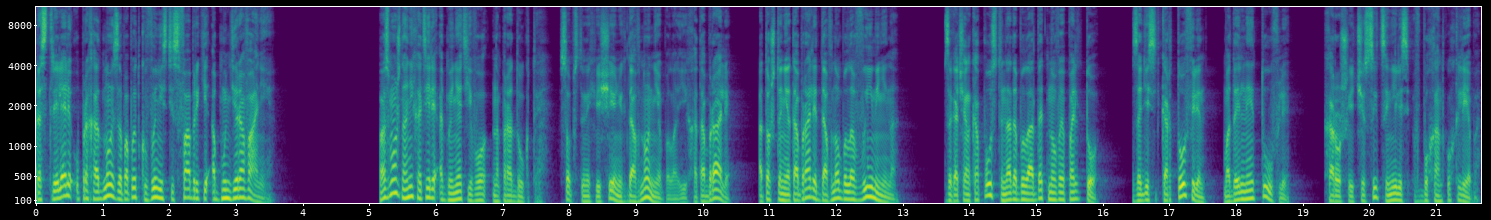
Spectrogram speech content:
расстреляли у проходной за попытку вынести с фабрики обмундирование. Возможно, они хотели обменять его на продукты. Собственных вещей у них давно не было, их отобрали. А то, что не отобрали, давно было выменено. За качан капусты надо было отдать новое пальто. За 10 картофелин – модельные туфли. Хорошие часы ценились в буханку хлеба.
